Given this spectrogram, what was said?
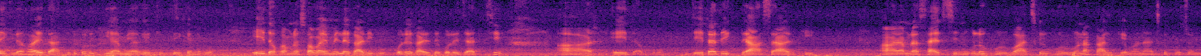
দেখলে হয়, তাড়াতাড়ি করে গিয়ে আমি আগে একটু দেখে নেব। এই দেখো, আমরা সবাই মিলে গাড়ি বুক করে গাড়িতে করে যাচ্ছি। আর এই দেখো, যেটা দেখতে আসা আর কি। আর আমরা সাইড সিনগুলো ঘুরবো, আজকে ঘুরবো না, কালকে। মানে আজকে প্রচণ্ড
